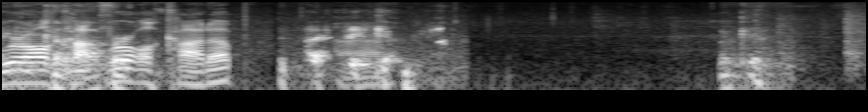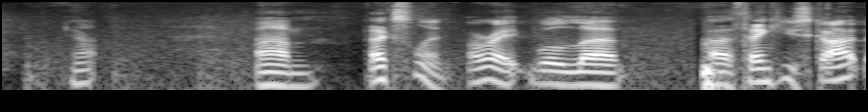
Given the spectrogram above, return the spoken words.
we're all caught, we're all caught up. I think I'm... Okay. Yeah. Um, excellent. All right. Well, uh, uh, thank you, Scott,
